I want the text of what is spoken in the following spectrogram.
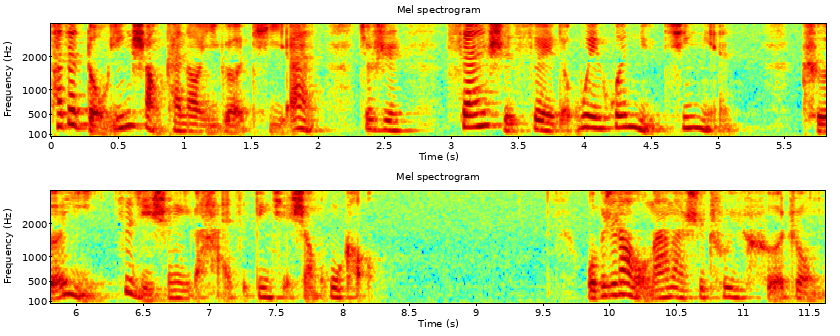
他在抖音上看到一个提案，就是。三十岁的未婚女青年可以自己生一个孩子，并且上户口。我不知道我妈妈是出于何种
